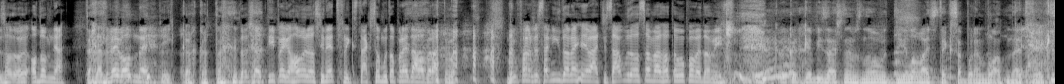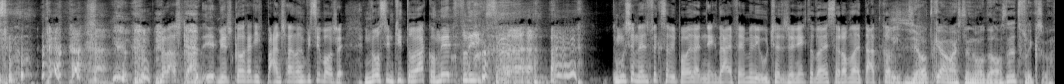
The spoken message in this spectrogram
Odo mňa. Za dve vodné. Ty kokot. Došiel týpek a hovoril si Netflix, tak som mu to predal, bratu. Dúfam, že sa nikto nehneváte. Zabudol som vás o tom upovedomiť. Keby začnem znovu dealovať, tak sa budem volať Netflix. Braško, a vieš, koľko tých punchlinov by si bol, že nosím ti to ako Netflix. Musím Netflixovi povedať, nech dá aj family účet, že nech to donese rovno aj tátkovi. že odkiaľ máš ten model? Z Netflixu.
